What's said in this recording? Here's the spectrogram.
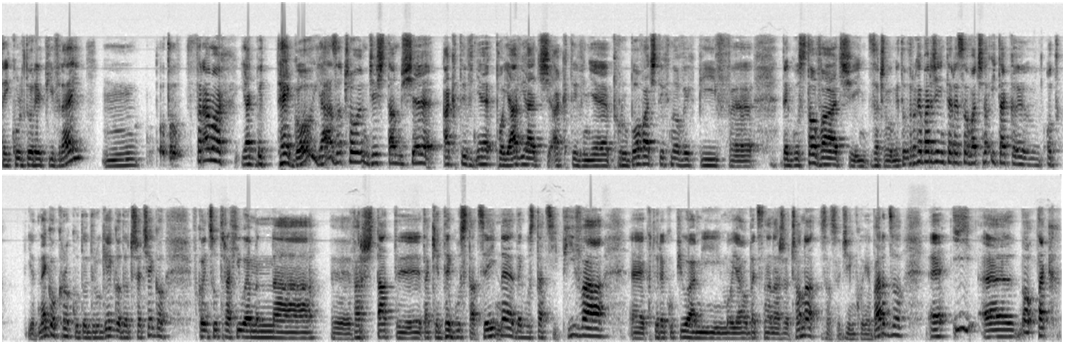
tej kultury piwnej, no to w ramach jakby tego ja zacząłem gdzieś tam się aktywnie pojawiać, aktywnie próbować tych nowych piw, e, degustować zaczęło mnie to trochę bardziej interesować, no i tak e, od jednego kroku do drugiego, do trzeciego w końcu trafiłem na e, warsztaty takie degustacyjne, degustacji piwa, e, które kupiła mi moja obecna narzeczona, za co dziękuję bardzo. E, I e, no tak,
